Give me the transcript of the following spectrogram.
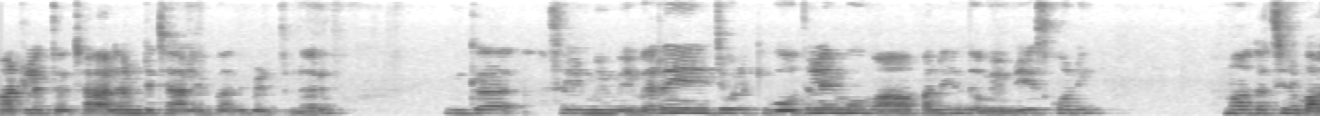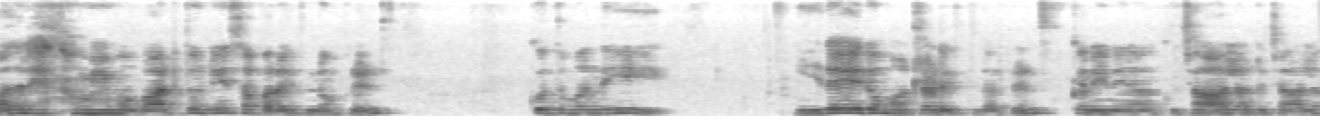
మాటలతో చాలా అంటే చాలా ఇబ్బంది పెడుతున్నారు. ఇంకా అసలు మేము ఎవరి జోలికి పోతలేము మా పని ఏందో మేము చేసుకొని మాకు వచ్చిన బాధలు ఏందో మేము వాటితోనే సఫర్ అవుతున్నాం ఫ్రెండ్స్. కొంతమంది ఏదో ఏదో మాట్లాడేస్తున్నారు ఫ్రెండ్స్ కానీ నాకు చాలా అంటే చాలా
